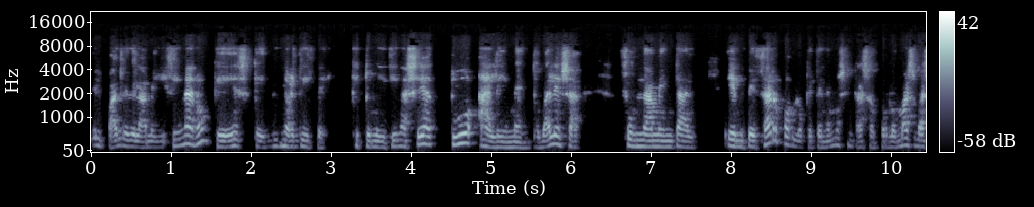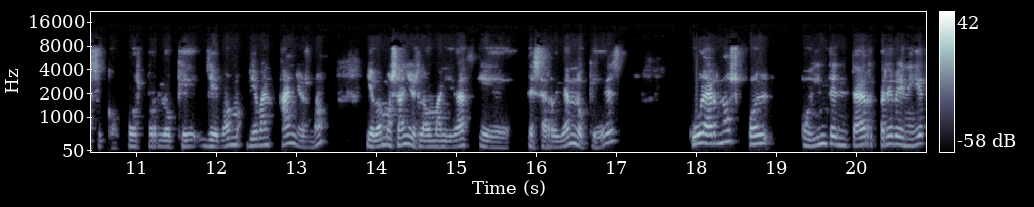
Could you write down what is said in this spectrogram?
el padre de la medicina, ¿no? que es que nos dice que tu medicina sea tu alimento, ¿vale? O sea, fundamental. Empezar por lo que tenemos en casa, por lo más básico, pues por lo que llevamos, llevan años, ¿no? Llevamos años la humanidad eh, desarrollando, que es curarnos o intentar prevenir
